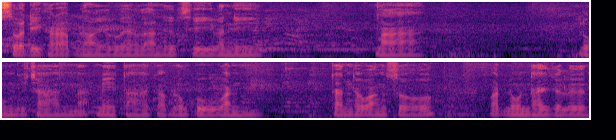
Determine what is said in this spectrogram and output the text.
สวัสดีครับ หน่อยรวยร้านเอฟซีวันนี้ มาลงวิชาณเมตากับหลวงปู่วัน จันทวังโส วัดโนนไทยเจริญ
